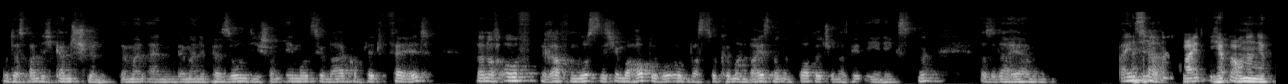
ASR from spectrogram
und das fand ich ganz schlimm, wenn man, ein, wenn man eine Person, die schon emotional komplett fällt, dann noch aufraffen muss, sich überhaupt über irgendwas zu kümmern, weiß man im Vorfeld schon, das wird eh nichts. Ne? Also daher Ein also Tag. Ich, habe auch noch eine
